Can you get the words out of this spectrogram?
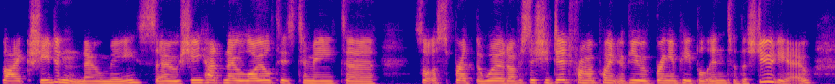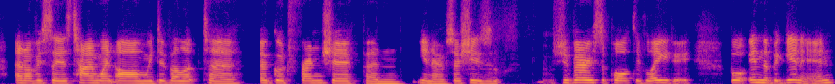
like she didn't know me. So she had no loyalties to me to sort of spread the word. Obviously, she did from a point of view of bringing people into the studio. And obviously, as time went on, we developed a, a good friendship. And, you know, so she's she's a very supportive lady. But in the beginning,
